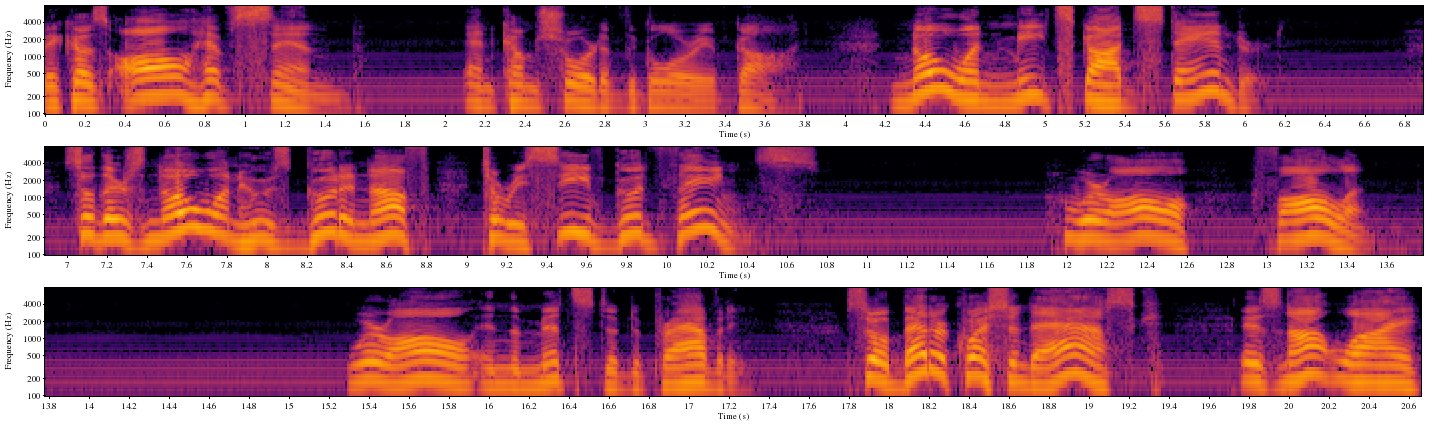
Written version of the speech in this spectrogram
because all have sinned and come short of the glory of God. No one meets God's standard. So there's no one who's good enough to receive good things. We're all fallen. We're all in the midst of depravity. So a better question to ask is not why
